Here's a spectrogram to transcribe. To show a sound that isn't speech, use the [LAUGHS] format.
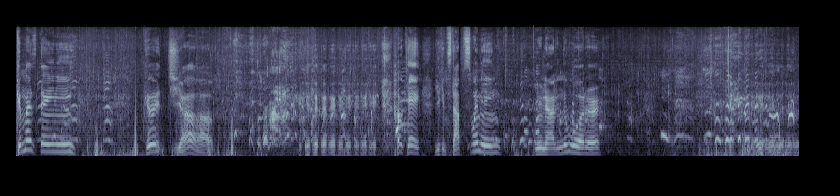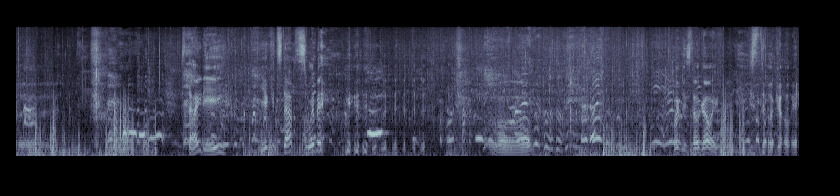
Come on, Steiny. Good job. [LAUGHS] okay, you can stop swimming. You're not in the water. [LAUGHS] Steiny, you can stop swimming. [LAUGHS] oh. Look, he's still going. He's still [LAUGHS] going.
